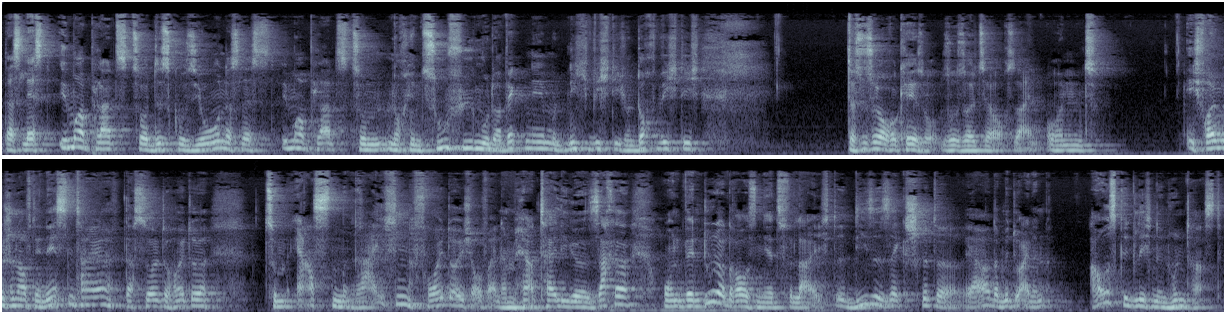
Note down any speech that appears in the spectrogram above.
das lässt immer Platz zur Diskussion, das lässt immer Platz zum noch hinzufügen oder wegnehmen und nicht wichtig und doch wichtig. Das ist ja auch okay so, so soll es ja auch sein. Und ich freue mich schon auf den nächsten Teil. Das sollte heute zum ersten reichen. Freut euch auf eine mehrteilige Sache. Und wenn du da draußen jetzt vielleicht diese sechs Schritte, ja, damit du einen ausgeglichenen Hund hast,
